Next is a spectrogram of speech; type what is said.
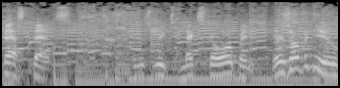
best bets for this week's Mexico Open. Here's hoping you.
